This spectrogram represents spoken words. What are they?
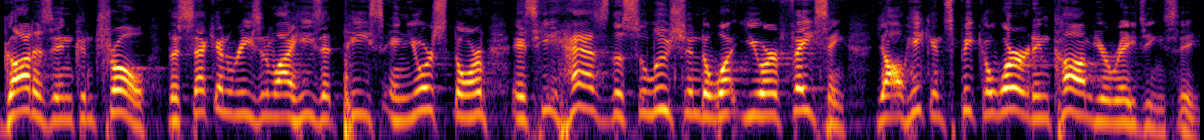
God is in control. The second reason why He's at peace in your storm is He has the solution to what you are facing. Y'all, He can speak a word and calm your raging sea.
